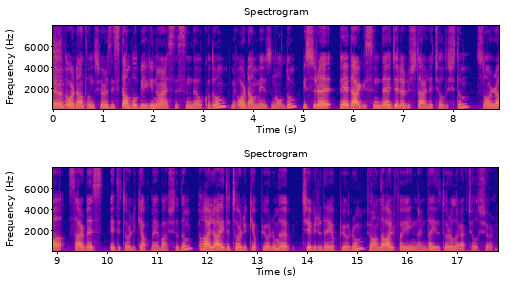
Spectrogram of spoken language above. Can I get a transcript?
Evet, oradan tanışıyoruz. İstanbul Bilgi Üniversitesi'nde okudum oradan mezun oldum. Bir süre P dergisinde Celal Üster'le çalıştım. Sonra serbest editörlük yapmaya başladım. Hala editörlük yapıyorum. Çeviri de yapıyorum. Şu anda Alfa yayınlarında editör olarak çalışıyorum.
